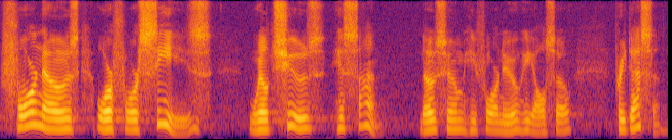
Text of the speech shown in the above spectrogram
foreknows or foresees will choose his son. Those whom he foreknew, he also predestined.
